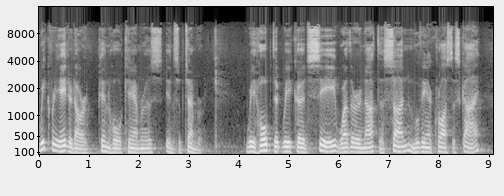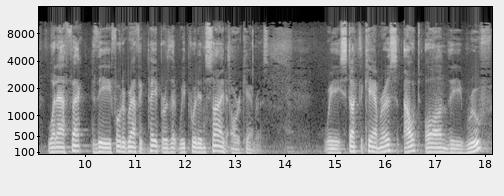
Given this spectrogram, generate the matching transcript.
We created our pinhole cameras in September. We hoped that we could see whether or not the sun moving across the sky would affect the photographic paper that we put inside our cameras. We stuck the cameras out on the roof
